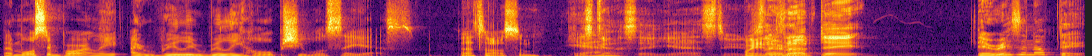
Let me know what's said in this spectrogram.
But most importantly, I really, really hope she will say yes. That's awesome. He's Yeah. gotta say yes, dude. Wait, is there is an that- update? There is an update.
